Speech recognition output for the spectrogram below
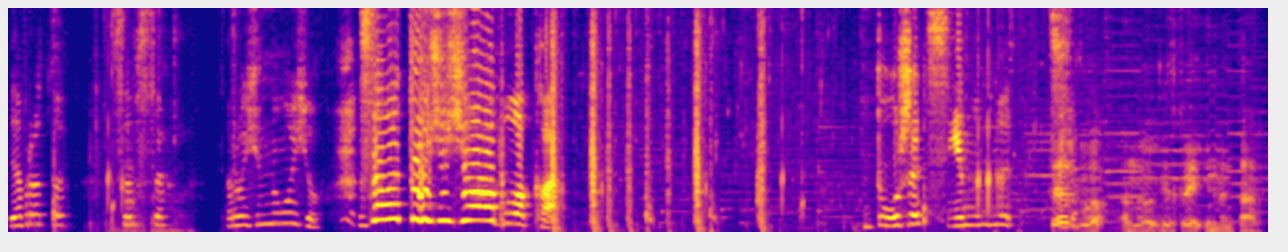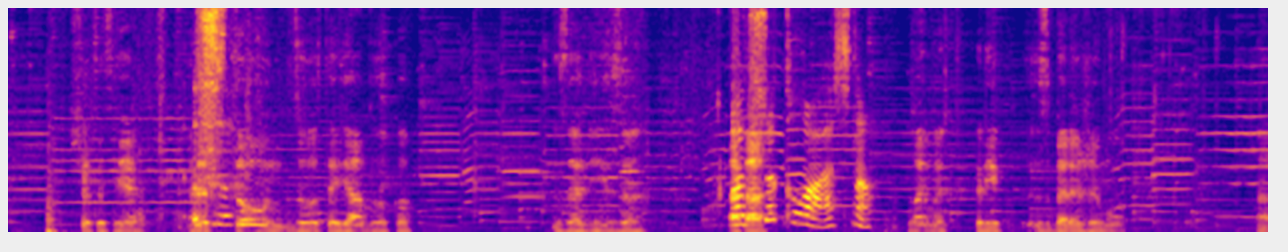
Я просто це все руйную. Золотое яблоко. Дуже цінне. Теж було, а ну відкрий інвентар. Що тут є? Редстоун, золоте яблуко, залізо. А це класно. давай ми хліб збережемо. А,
